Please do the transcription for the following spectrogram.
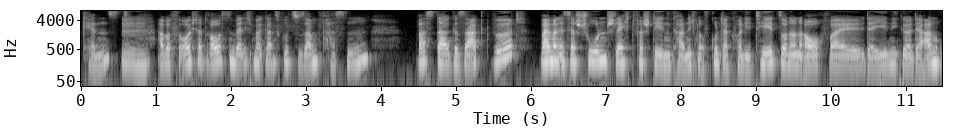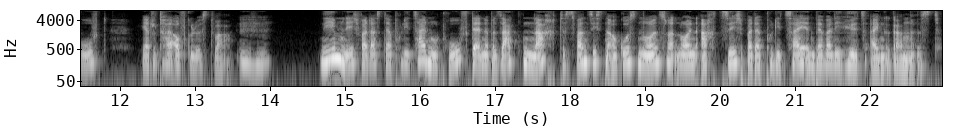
kennst. Mhm. Aber für euch da draußen werde ich mal ganz kurz zusammenfassen, was da gesagt wird, weil man es ja schon schlecht verstehen kann. Nicht nur aufgrund der Qualität, sondern auch, weil derjenige, der anruft, ja total aufgelöst war. Mhm. Nämlich war das der Polizeinotruf, der in der besagten Nacht des 20. August 1989 bei der Polizei in Beverly Hills eingegangen ist.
